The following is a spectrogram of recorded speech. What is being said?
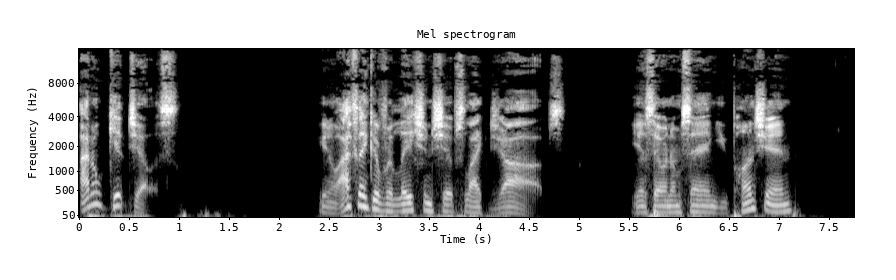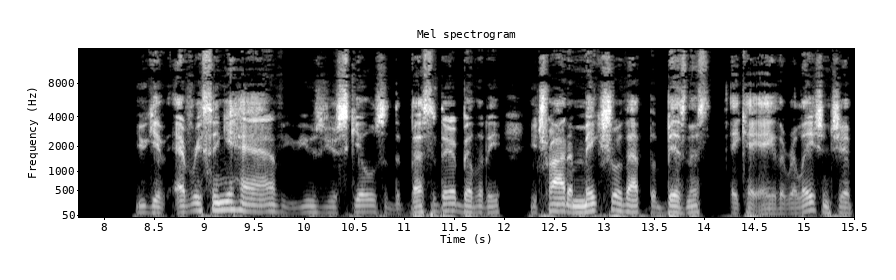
I don't get jealous. You know, I think of relationships like jobs. You understand what I'm saying? You punch in, you give everything you have, you use your skills to the best of their ability, you try to make sure that the business, aka the relationship,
